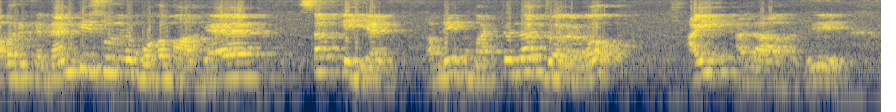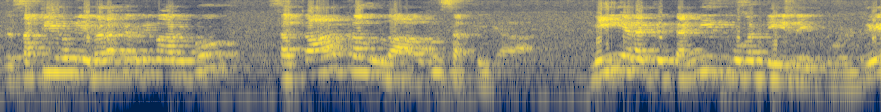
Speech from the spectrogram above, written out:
அவருக்கு நன்றி சொல்லும் முகமாக சத்தியன். அப்படின்னு மட்டும்தான் சொல்லணும். ஐ அதாவது இந்த சத்தியனுடைய விளக்கம் எப்படிமா இருக்கும்? சகாக்கல்லாஹு சத்தியா. நீ எனக்கு தண்ணீர் புகட்டியதை போன்று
